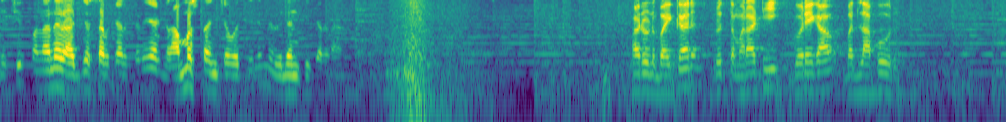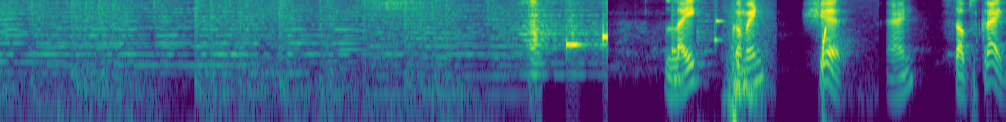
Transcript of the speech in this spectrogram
निश्चितपणाने राज्य सरकारकडे या ग्रामस्थांच्या वतीने मी विनंती करणार अरुण बैकर वृत्त मराठी गोरेगाव बदलापूर. Like, comment, share, and subscribe.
